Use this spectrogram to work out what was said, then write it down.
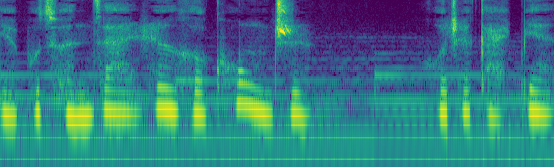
也不存在任何控制或者改变。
